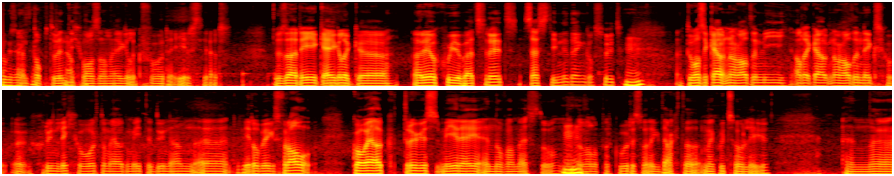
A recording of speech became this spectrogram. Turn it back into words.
En gezegd. hè. top 20 was dan eigenlijk voor de eerstejaars. Dus daar reed ik eigenlijk eh, een heel goede wedstrijd. 16e denk ik of zoiets. Mhm. En toen was ik eigenlijk nog altijd niet, had ik eigenlijk nog altijd niks eh, groen licht gehoord om eigenlijk mee te doen aan eh, de wereldbekers. Vooral, ik wou eigenlijk terug eens meerijden in Nova Mesto. Mhm. dat wel een parcours is wat ik dacht dat me goed zou liggen. En eh,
